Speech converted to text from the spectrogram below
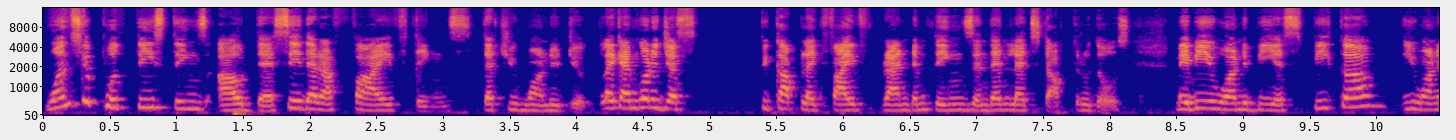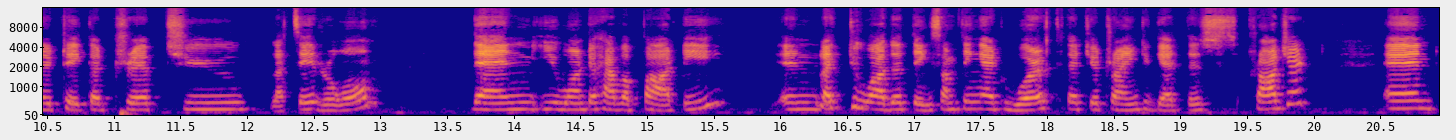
once you put these things out there, say there are five things that you want to do. Like I'm going to just pick up like five random things and then let's talk through those. Maybe you want to be a speaker, you want to take a trip to, let's say, Rome, then you want to have a party, and like two other things something at work that you're trying to get this project. And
